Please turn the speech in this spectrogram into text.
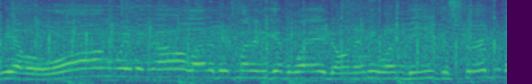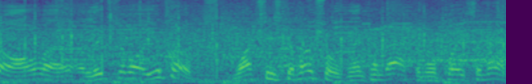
We have a long way to go. A lot of big money to give away. Don't anyone be disturbed at all. Uh, least of all you folks. Watch these commercials and then come back and we'll play some more.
